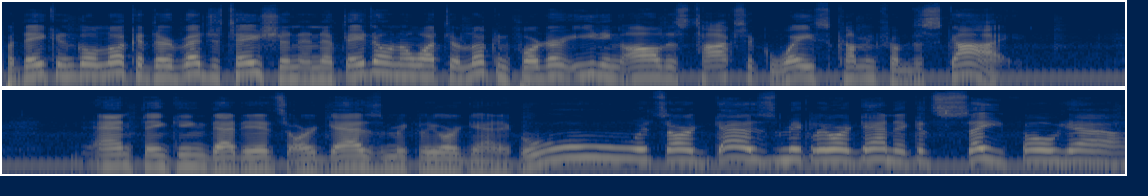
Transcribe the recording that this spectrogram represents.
But they can go look at their vegetation, and if they don't know what they're looking for, they're eating all this toxic waste coming from the sky and thinking that it's orgasmically organic. Oh, it's orgasmically organic. It's safe. Oh, yeah.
